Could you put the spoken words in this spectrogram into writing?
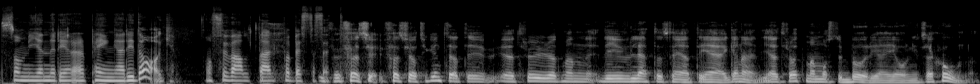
som genererar pengar idag och förvaltar på bästa sätt. Fast, fast jag tycker inte att det, jag tror att man, det är lätt att säga att det är ägarna. Jag tror att man måste börja i organisationen.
